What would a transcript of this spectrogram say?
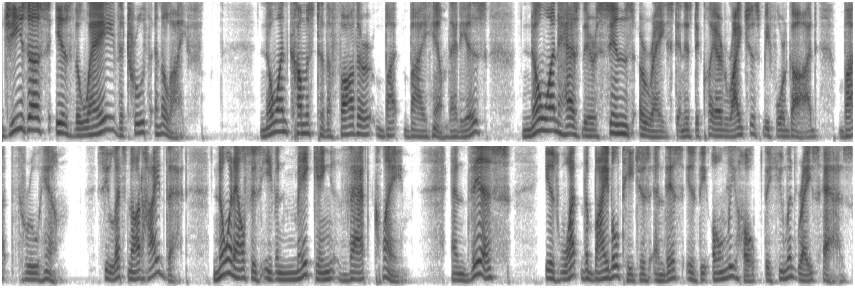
Jesus is the way, the truth, and the life. No one comes to the Father but by him. That is, no one has their sins erased and is declared righteous before God but through him. See, let's not hide that. No one else is even making that claim. And this is what the Bible teaches, and this is the only hope the human race has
